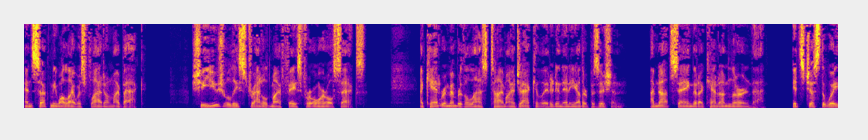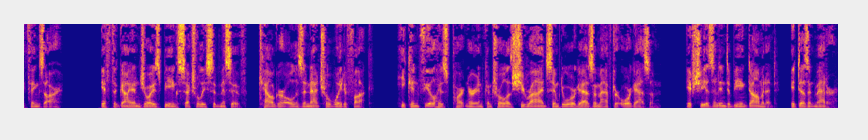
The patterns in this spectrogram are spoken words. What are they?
and sucked me while I was flat on my back. She usually straddled my face for oral sex. I can't remember the last time I ejaculated in any other position. I'm not saying that I can't unlearn that. It's just the way things are. If the guy enjoys being sexually submissive, cowgirl is a natural way to fuck. He can feel his partner in control as she rides him to orgasm after orgasm. If she isn't into being dominant, it doesn't matter.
